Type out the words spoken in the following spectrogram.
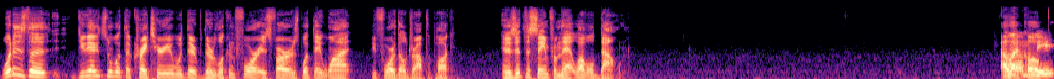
What is the? Do you guys know what the criteria would they're they're looking for as far as what they want before they'll drop the puck? And is it the same from that level down? I like let Um, Cole.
